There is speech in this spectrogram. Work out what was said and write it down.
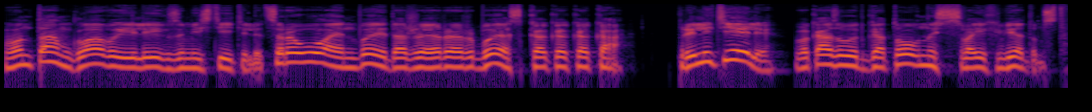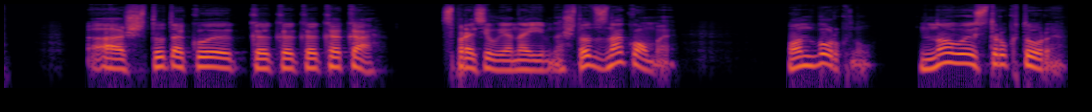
Вон там главы или их заместители, ЦРУ, АНБ и даже РРБ с КККК. Прилетели, выказывают готовность своих ведомств. «А что такое КККК?» — спросил я наивно. «Что-то знакомое». Он буркнул. «Новые структуры,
